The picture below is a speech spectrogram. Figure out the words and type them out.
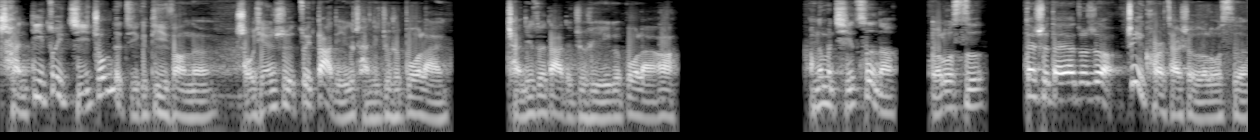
产地最集中的几个地方呢？首先是最大的一个产地就是波兰。产地最大的就是一个波兰啊，那么其次呢，俄罗斯，但是大家都知道这块才是俄罗斯，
